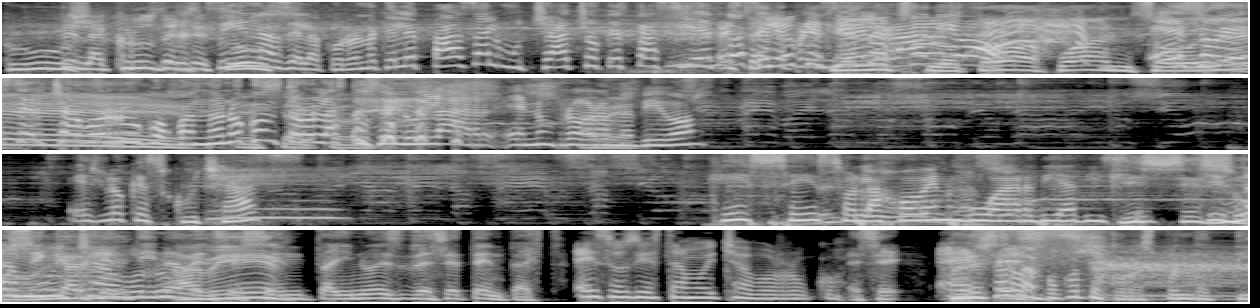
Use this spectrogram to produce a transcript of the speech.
cruz. De la cruz de espinas Jesús. de la corona. ¿Qué le pasa al muchacho? ¿Qué está haciendo? Está Se le prendió ¿Quién el radio. explotó a Juan Soler? Eso es ser chavo ruco, cuando no controlas Exacto. tu celular en un programa ver. vivo. ¿Es lo que escuchas? ¿Qué es eso? La joven guardia dice. ¿Qué es Sí, eso? está muy Música chavo, argentina del ver. 69, de 70 esta. Eso sí está muy chaborruco. Ese- Pero eso es- tampoco te corresponde a ti,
